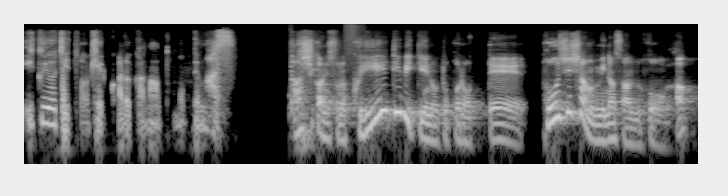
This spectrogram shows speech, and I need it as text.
行く余地っていうのは結構あるかなと思ってます。確かにそのクリエイティビティのところって、当事者の皆さんの方が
